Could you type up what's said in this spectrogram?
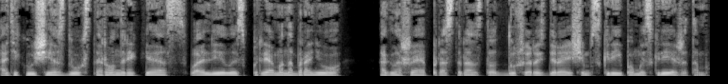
а текущая с двух сторон река свалилась прямо на броню, оглашая пространство душераздирающим скрипом и скрежетом.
